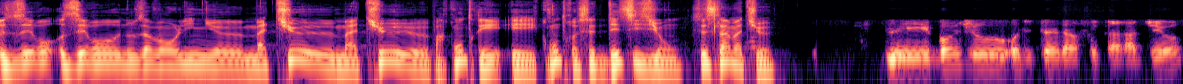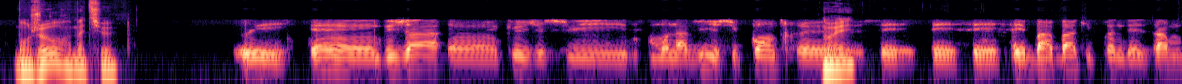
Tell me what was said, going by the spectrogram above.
00. Nous avons en ligne Mathieu. Mathieu, par contre, est, est contre cette décision. C'est cela Mathieu Oui, bonjour auditeurs d'Africa Radio. Bonjour Mathieu. Oui, euh, déjà euh, que je suis, mon avis, je suis contre euh, Oui. ces, ces, ces, ces babas qui prennent des armes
